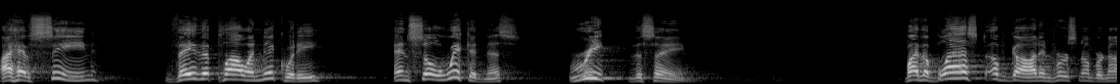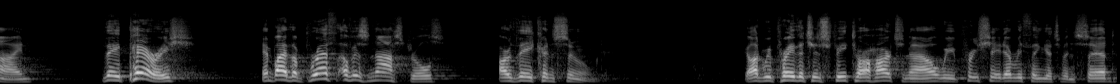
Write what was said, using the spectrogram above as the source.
I have seen they that plow iniquity and sow wickedness reap the same. By the blast of God, in verse number nine, they perish, and by the breath of his nostrils are they consumed. God, we pray that you speak to our hearts now. We appreciate everything that's been said,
